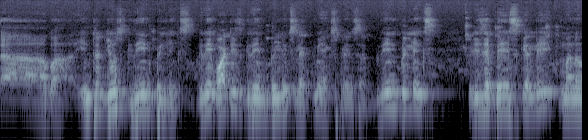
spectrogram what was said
uh, uh, introduce green buildings? Green, what is green buildings? Let me explain, sir. Green buildings, it is a basically, మనం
